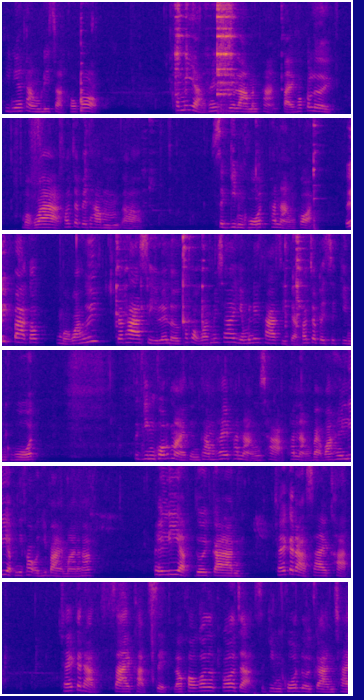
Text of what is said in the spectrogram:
ทีนี้ทางบริษัทเขาก็เขาไม่อยากให้เวลามันผ่านไปเขาก็เลย บอกว่าเขาจะไปทำสกินโค้ดผนังก่อนเฮ้ยป้าก็บอกว่าเฮ้ยจะทาสีเลยเหรอเขาบอกว่าไม่ใช่ยังไม่ได้ทาสีแต่เขาจะไปสกินโค้ดสกินโค้ดหมายถึงทำให้ผนังฉาบผนังแบบว่าให้เรียบนี่เขาอธิบายมานะคะให้เรียบโดยการใช้กระดาษทรายขัด ใช้กระดาษทรายขัดเสร็จ แล้วเขาก็ก็จะสกินโค้ดโดยการใช้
